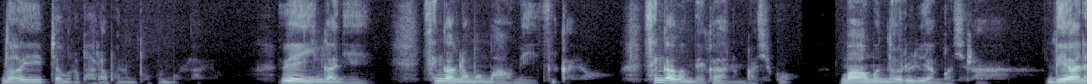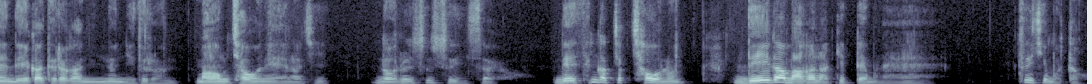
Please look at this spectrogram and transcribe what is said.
너의 입장으로 바라보는 법을 몰라요. 왜 인간이 생각나면 마음이 있을까요? 생각은 내가 하는 것이고 마음은 너를 위한 것이라. 내 안에 내가 들어가 있는 이들은 마음 차원의 에너지 너를 쓸 수 있어요. 내 생각적 차원은 내가 막아놨기 때문에 쓰지 못하고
